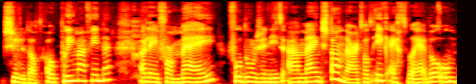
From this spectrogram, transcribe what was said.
zullen dat ook prima vinden. Alleen voor mij voldoen ze niet aan mijn standaard. Wat ik echt wil hebben om,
